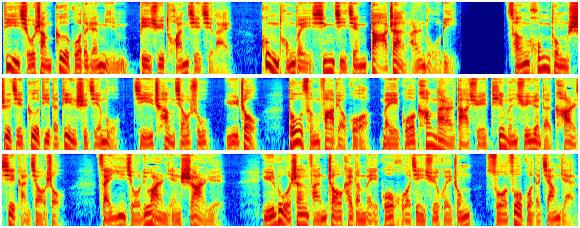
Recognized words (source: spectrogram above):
地球上各国的人民必须团结起来，共同为星际间大战而努力。曾轰动世界各地的电视节目及畅销书《宇宙》。都曾发表过。美国康奈尔大学天文学院的卡尔谢坎教授，在一九六二年十二月于洛杉矶召开的美国火箭学会中所做过的讲演：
